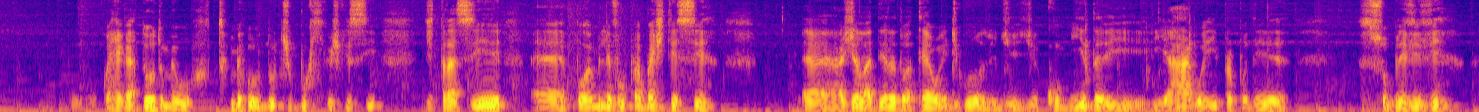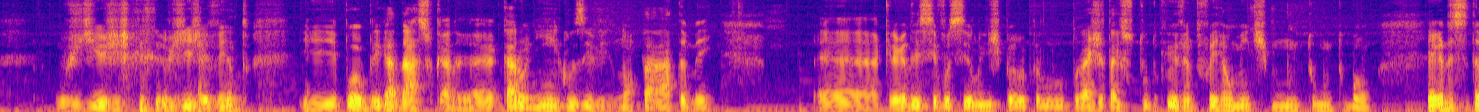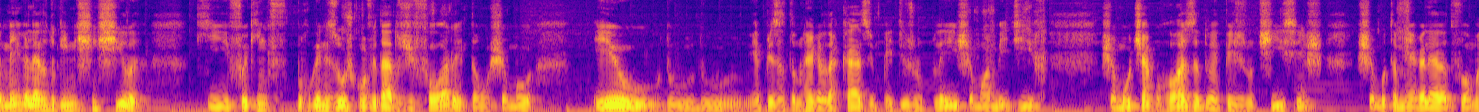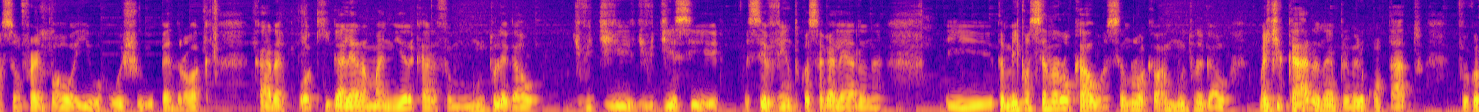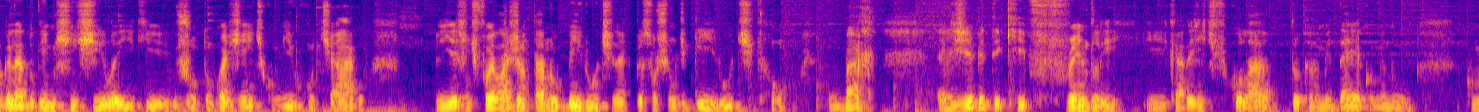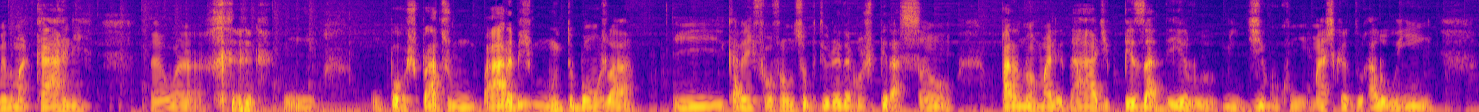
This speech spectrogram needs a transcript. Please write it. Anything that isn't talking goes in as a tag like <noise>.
o carregador do meu, <laughs> do meu notebook que eu esqueci de trazer, é, porra, me levou para abastecer é, a geladeira do hotel aí de, de, de comida e, e água aí para poder sobreviver nos dias de, <laughs> os dias de evento. E, pô, brigadaço, cara. É caroninha, inclusive, nota A também. É, queria agradecer você, Luiz, pelo, pelo, por agitar isso tudo, que o evento foi realmente muito, muito bom. Queria agradecer também a galera do Game Chinchilla, que foi quem organizou os convidados de fora, então chamou eu, do, do representando Regra da Casa e o Perdidos no Play, chamou a Medir, chamou o Thiago Rosa do RPG Notícias, chamou também a galera do Formação Fireball aí, o Roxo e o Pedroca. Cara, pô, que galera maneira, cara, foi muito legal dividir, dividir esse, esse evento com essa galera, né? E também com a cena local, a cena local é muito legal. Mas de cara, né, primeiro contato, Fui com a galera do Game Chinchilla aí, que juntou com a gente, comigo, com o Thiago. E a gente foi lá jantar no Beirute, né? Que o pessoal chama de Beirute, <laughs> que é um bar LGBTQ friendly. E, cara, a gente ficou lá trocando uma ideia, comendo, comendo uma carne, né, uma, <laughs> um, um, porra, os pratos árabes muito bons lá. E, cara, a gente ficou falando sobre teoria da conspiração, paranormalidade, pesadelo, mendigo com máscara do Halloween,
